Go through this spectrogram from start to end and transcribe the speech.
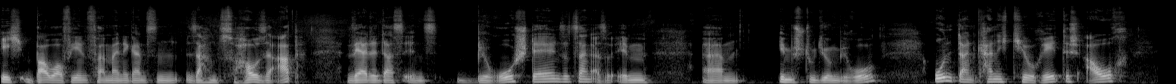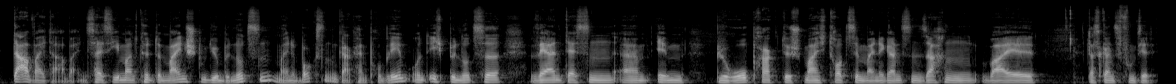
Ich baue auf jeden Fall meine ganzen Sachen zu Hause ab werde das ins Büro stellen, sozusagen, also im, ähm, im Studio im Büro. Und dann kann ich theoretisch auch da weiterarbeiten. Das heißt, jemand könnte mein Studio benutzen, meine Boxen, gar kein Problem. Und ich benutze währenddessen ähm, im Büro praktisch, mache ich trotzdem meine ganzen Sachen, weil das Ganze funktioniert.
